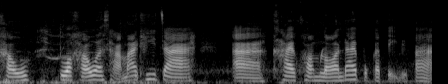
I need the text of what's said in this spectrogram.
เขาตัวเขาอะสามารถที่จะ คลายความร้อนได้ปกติหรือเปล่า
